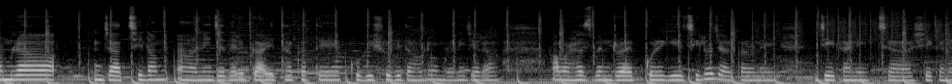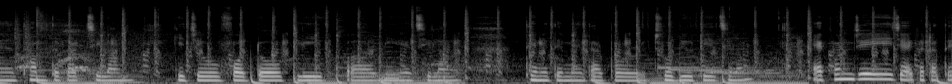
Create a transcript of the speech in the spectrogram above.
আমরা যাচ্ছিলাম নিজেদের গাড়ি থাকাতে খুবই সুবিধা হলো। আমরা নিজেরা আমার হাজব্যান্ড ড্রাইভ করে গিয়েছিল, যার কারণে যেখানে ইচ্ছা সেখানে থামতে পারছিলাম। কিছু ফটো ক্লিপ নিয়েছিলাম, থেমে থেমে তারপর ছবি উঠিয়েছিলাম। এখন যে এই জায়গাটাতে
